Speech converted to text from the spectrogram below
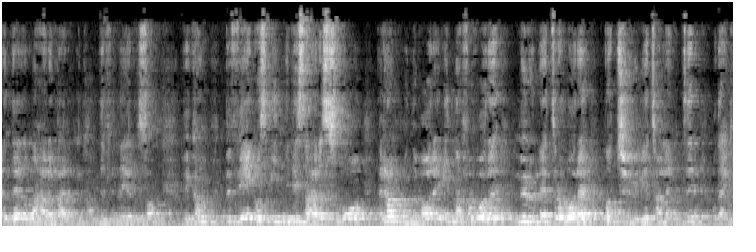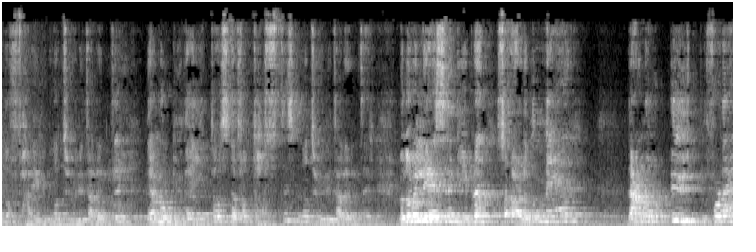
enn det denne her verden kan definere som. Vi kan bevege oss inn i disse her små rammene våre innenfor våre muligheter og våre naturlige talenter. Og det er ikke noe feil med naturlige talenter. Det er noe Gud har gitt oss. Det er fantastisk med naturlige talenter. Men når vi leser i Bibelen, så er det noe mer. Det er noe utenfor det.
